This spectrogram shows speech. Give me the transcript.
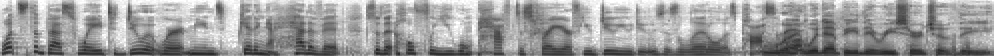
what's the best way to do it where it means getting ahead of it, so that hopefully you won't have to spray, or if you do, you do as little as possible. Right. Would that be the research of the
